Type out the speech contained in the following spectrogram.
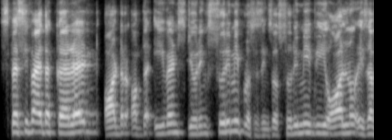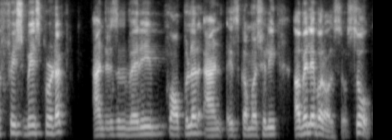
specify the correct order of the events during surimi processing. So surimi, we all know is a fish-based product and it is very popular and is commercially available also. So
